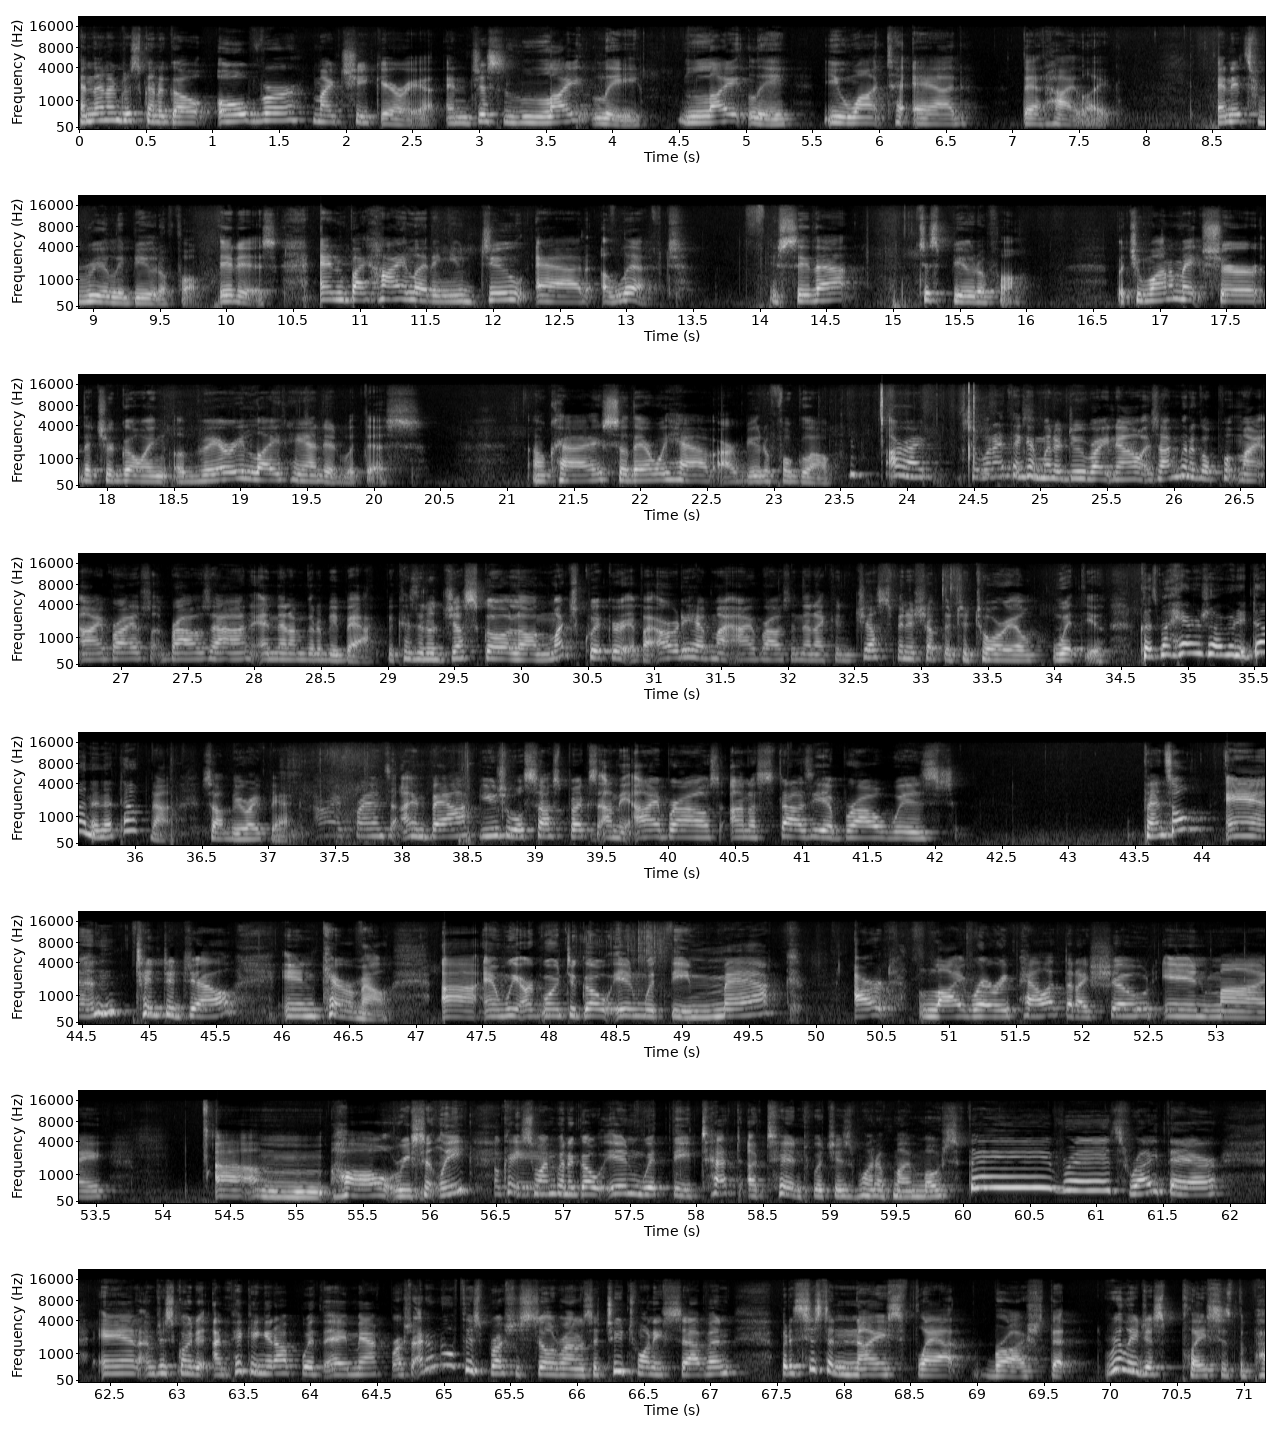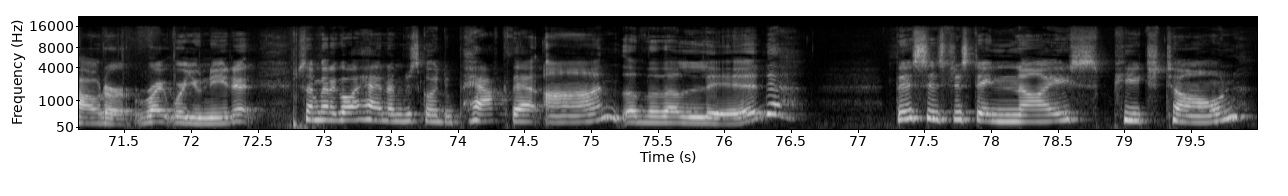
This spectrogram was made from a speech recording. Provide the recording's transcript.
And then I'm just going to go over my cheek area. And just lightly, lightly, you want to add that highlight. And it's really beautiful. It is. And by highlighting, you do add a lift. You see that? Just beautiful. But you want to make sure that you're going very light-handed with this. Okay, so there we have our beautiful glow. All right, so what I think I'm gonna do right now is I'm gonna go put my eyebrows brows on and then I'm gonna be back because it'll just go along much quicker if I already have my eyebrows and then I can just finish up the tutorial with you because my hair is already done in a top knot. So I'll be right back. All right, friends, I'm back. Usual suspects on the eyebrows. Anastasia Brow Wiz pencil and tinted gel in caramel. Uh, and we are going to go in with the MAC Art Library palette that I showed in my um, haul recently. Okay, so I'm going to go in with the Tete a Tint, which is one of my most favorites right there. And I'm just going to, I'm picking it up with a MAC brush. I don't know if this brush is still around. It's a 227, but it's just a nice flat brush that really just places the powder right where you need it. So I'm going to go ahead and I'm just going to pack that on the, the, the lid. This is just a nice peach tone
